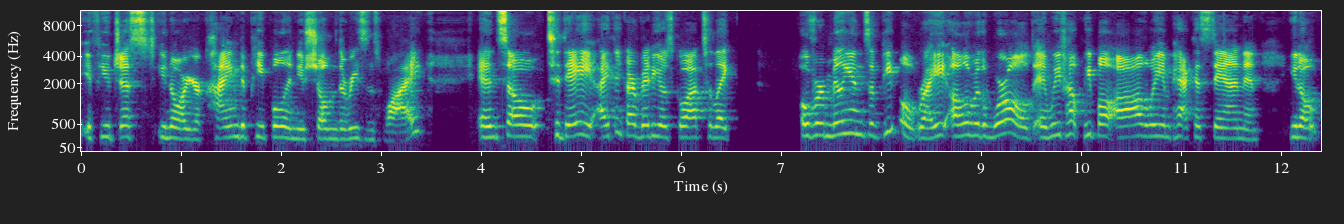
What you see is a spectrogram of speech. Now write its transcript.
if you just, you know, are you're kind to people and you show them the reasons why. And so today, I think our videos go out to like over millions of people, right? All over the world. And we've helped people all the way in Pakistan and, you know,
